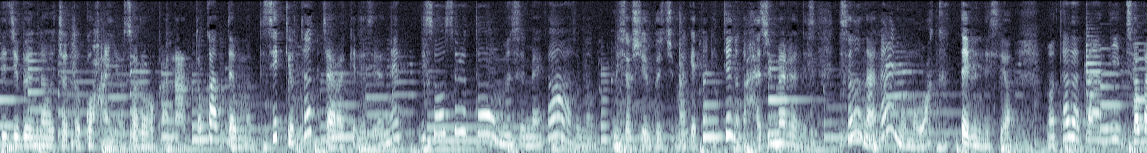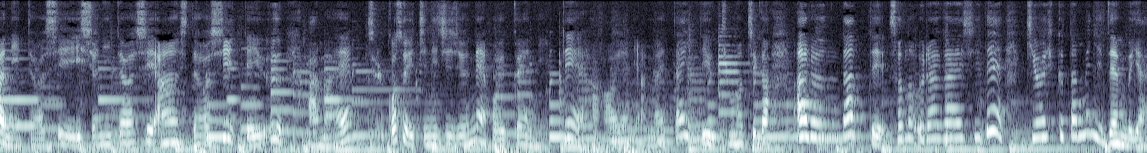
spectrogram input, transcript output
で自分のちょっとご飯よそろうかなとかって思って席を立っちゃうわけですよね。でそうすると娘がその味噌汁ぶちまけたりっていうのが始まるんです。その流れももう分かってるんですよ。もうただ単にそばにいてほしい一緒にいてほしいあんしてほしいっていう甘え。それこそ一日中ね保育園に行って母親に甘えたいっていう気持ちがあるんだってその裏返しで気を引くために全部やっ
